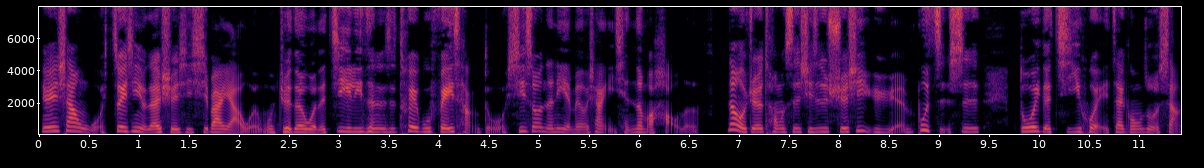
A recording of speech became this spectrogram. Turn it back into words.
因为像我最近有在学习西班牙文，我觉得我的记忆力真的是退步非常多，吸收能力也没有像以前那么好了。那我觉得同时，其实学习语言不只是多一个机会在工作上，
